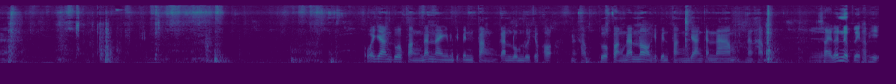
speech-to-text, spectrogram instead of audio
อ่าเพราะว่ายางตัวฝั่งด้านในมันจะเป็นฝั่งกันลมโดยเฉพาะนะครับ ตัวฝั่งด้านนอกจะเป็นฝั่งยางกันน้ำนะครับ ใส่แล้วหนึบเลยครับพี่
